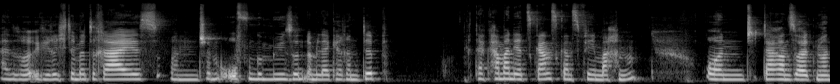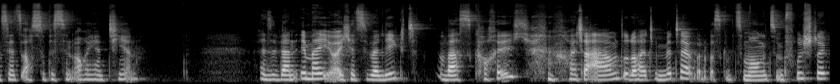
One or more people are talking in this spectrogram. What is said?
also Gerichte mit Reis und im Ofengemüse und einem leckeren Dip. Da kann man jetzt ganz, ganz viel machen. Und daran sollten wir uns jetzt auch so ein bisschen orientieren. Also wann immer ihr euch jetzt überlegt, was koche ich heute Abend oder heute Mittag oder was gibt es morgen zum Frühstück,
